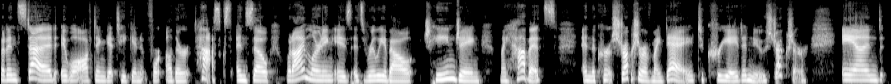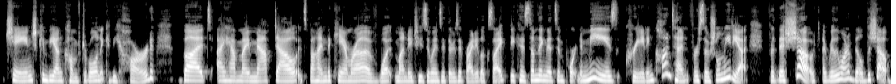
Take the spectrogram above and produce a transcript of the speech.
but instead it will often get taken for other tasks. And so what I'm learning is it's really about changing my habits and the current structure of my day to create a new structure. And change can be uncomfortable and it can be hard, but I have my mapped out, it's behind the camera of what Monday, Tuesday, Wednesday, Thursday, Friday looks like because something that's important to me is creating content for social media for this show. I really want to build the show.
